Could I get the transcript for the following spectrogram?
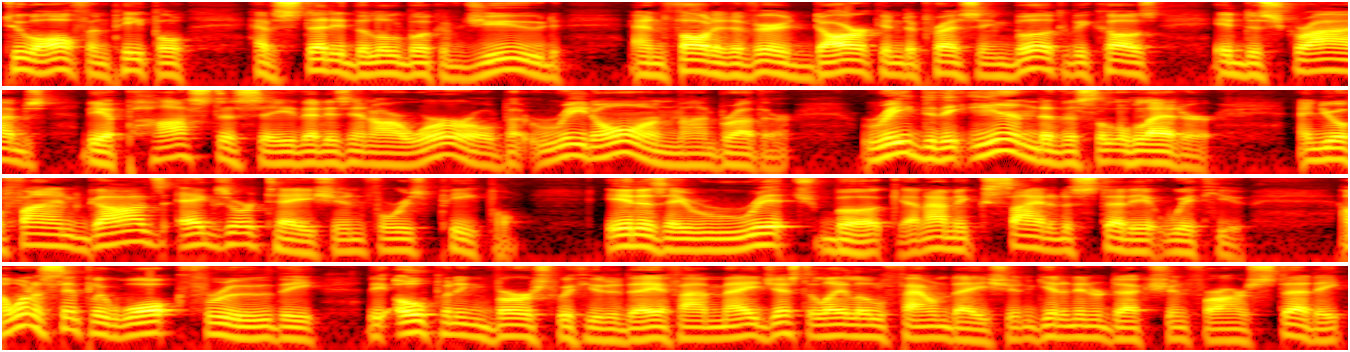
Too often people have studied the little book of Jude and thought it a very dark and depressing book because it describes the apostasy that is in our world. But read on, my brother. Read to the end of this little letter, and you'll find God's exhortation for His people. It is a rich book, and I'm excited to study it with you. I want to simply walk through the, the opening verse with you today, if I may, just to lay a little foundation, get an introduction for our study.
